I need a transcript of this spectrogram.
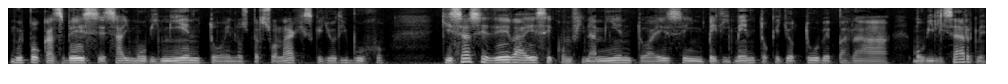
muy pocas veces hay movimiento en los personajes que yo dibujo, Quizás se deba a ese confinamiento, a ese impedimento que yo tuve para movilizarme.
